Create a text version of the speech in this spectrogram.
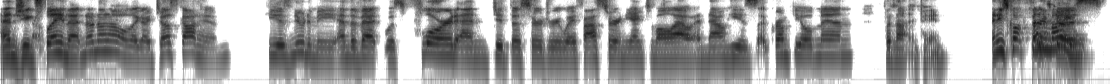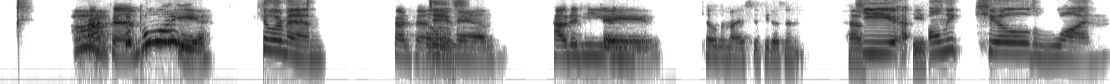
And she explained that no, no, no, like I just got him. He is new to me. And the vet was floored and did the surgery way faster and yanked him all out. And now he is a grumpy old man, but not in pain. And he's caught three That's good. mice. Proud of him. Good boy. Killer man. Proud of him. Killer Dave. man. How did he Dave. kill the mice if he doesn't have? he teeth. only killed one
